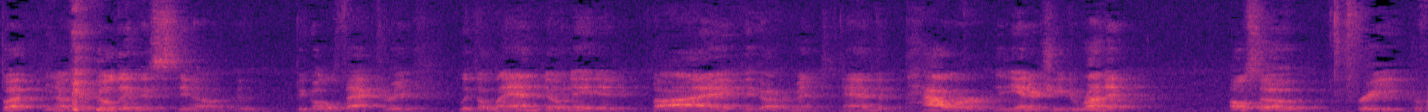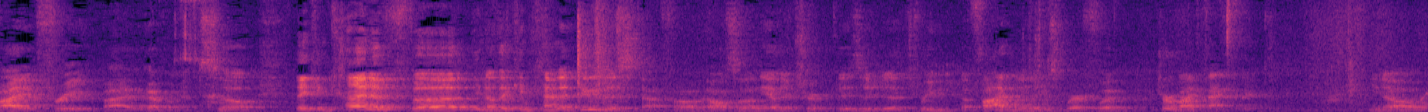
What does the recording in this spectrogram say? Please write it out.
But, you know, they're building this, you know, big old factory with the land donated by the government and the power, the energy to run it, also free, provided free by the government. So they can kind of, uh, you know, they can kind of do this stuff. Uh, Also on the other trip, visited a three, a five million square foot turbine factory. You know,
